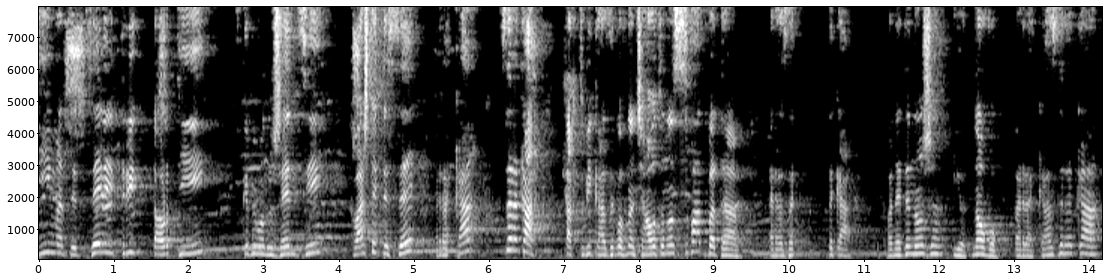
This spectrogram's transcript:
Имате цели три торти, скъпи младоженци. Хващайте се ръка за ръка, както ви казах в началото на сватбата. Разък... Така, хванете ножа и отново ръка за ръка,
